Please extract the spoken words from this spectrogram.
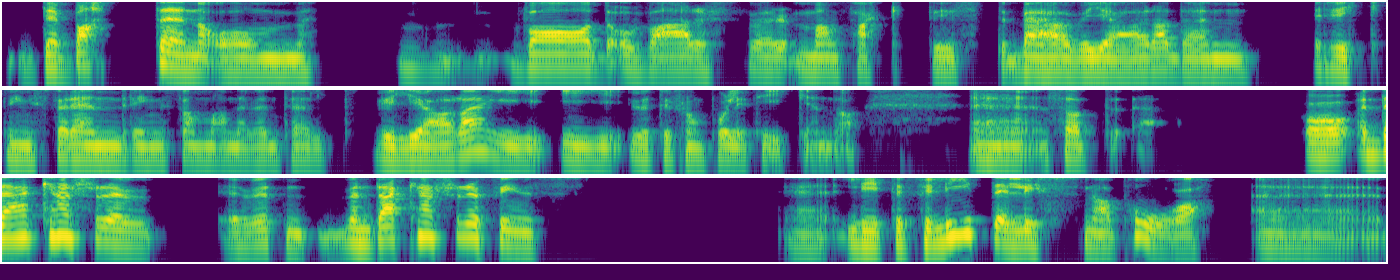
debatten om vad och varför man faktiskt behöver göra den riktningsförändring som man eventuellt vill göra i, i, utifrån politiken. Då. Eh, så att, och där kanske det, jag vet inte, men där kanske det finns eh, lite för lite lyssna på eh,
